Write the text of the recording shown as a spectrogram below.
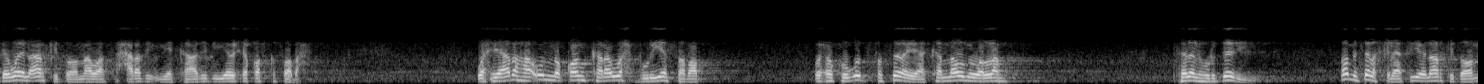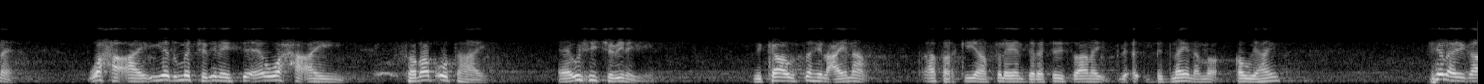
De waynu arki doonaa waa saxaradii iyo kaadidii iyo wixii qof ka soo baxay waxyaabaha u noqon kara wax buriye sabab. Wuxuu kugu fasirayaa ka nawmi walam masalan hurdadii waa masale khilaafiya aynu arki doonee. Waxa ay iyadu ma jebinayso ee waxa ay sabab u tahay wixii jebinayay. Wikaa sahil caynaan aharkii aan filayan darajadiisu aanay bidnayn ama qawi ahayn. Hilayga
